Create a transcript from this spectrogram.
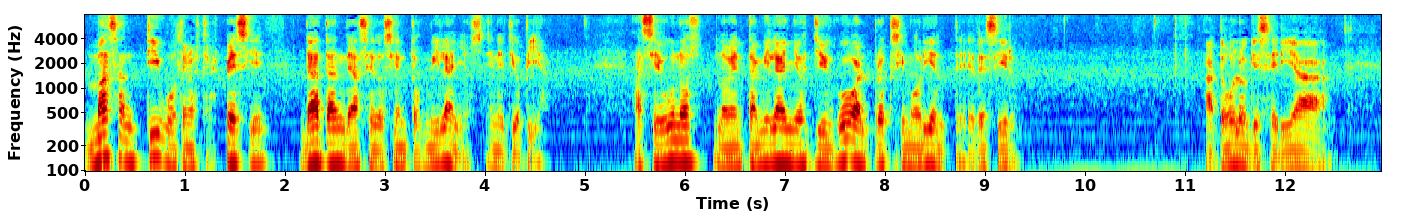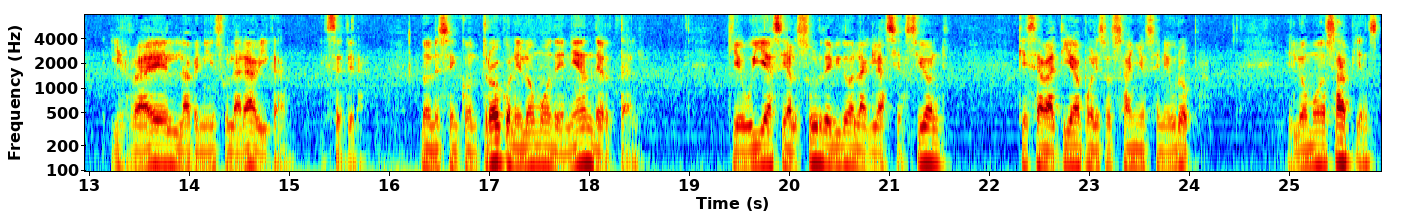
más antiguos de nuestra especie datan de hace 200.000 años en Etiopía hace unos 90.000 años llegó al Próximo Oriente, es decir, a todo lo que sería Israel, la península arábica, etc., donde se encontró con el Homo de Neandertal, que huía hacia el sur debido a la glaciación que se abatía por esos años en Europa. El Homo sapiens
